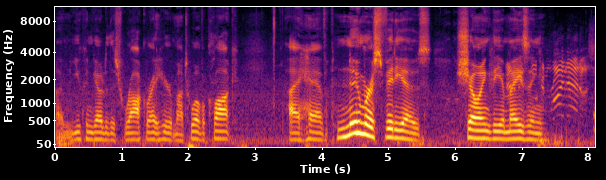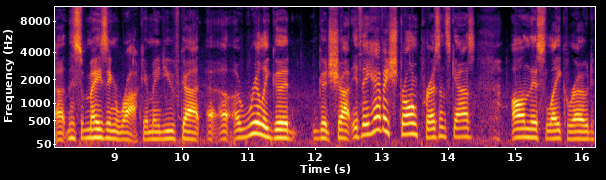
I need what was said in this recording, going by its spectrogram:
Um, you can go to this rock right here at my 12 o'clock. I have numerous videos showing the amazing, Looking right at us. uh, this amazing rock. I mean, you've got a, a, a really good, good shot. If they have a strong presence, guys, on this lake road,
